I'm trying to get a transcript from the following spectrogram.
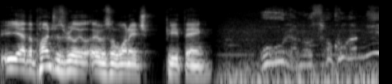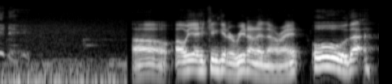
Yeah, the punch was really it was a 1 HP thing. Oh, oh yeah, you can get a read on it now, right? Oh, that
